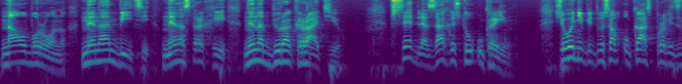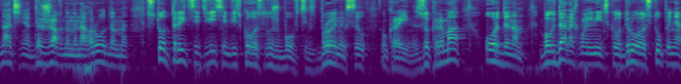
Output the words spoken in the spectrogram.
на оборону, не на амбіції, не на страхи, не на бюрократію. Все для захисту України. Сьогодні підписав указ про відзначення державними нагородами 138 військовослужбовців Збройних сил України, зокрема орденом Богдана Хмельницького другого ступеня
